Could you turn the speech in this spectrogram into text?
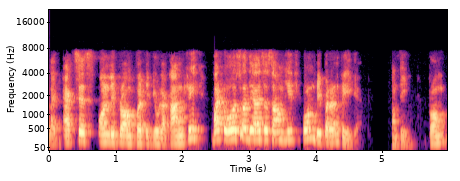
like access only from particular country but also there's a, some hits from different region. Something from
